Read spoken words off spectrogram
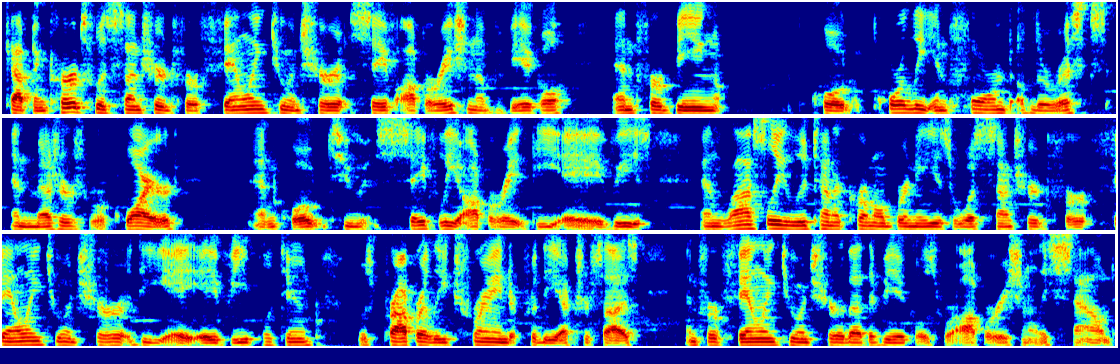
Captain Kurtz was censured for failing to ensure safe operation of the vehicle and for being, quote, poorly informed of the risks and measures required, end quote, to safely operate the AAVs. And lastly, Lieutenant Colonel Brenize was censured for failing to ensure the AAV platoon was properly trained for the exercise and for failing to ensure that the vehicles were operationally sound.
